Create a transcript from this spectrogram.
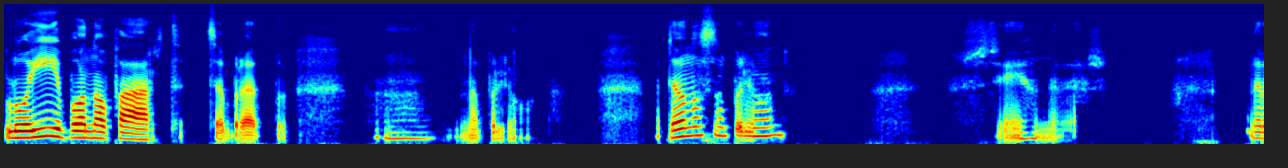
Луї Бонапарт. Це брат а, Наполеон. Де у нас Наполеон? Я його не вижу. Не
